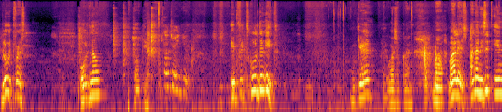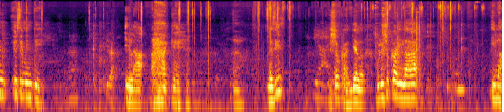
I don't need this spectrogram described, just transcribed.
Blow it first. Cold now? Okay. What I do? If it's cold, then eat. Okay? Ay, wasok ka. Ma, malish. Anan, is it in isiminti? Ila. Ila. Ah, okay. Ah. Lazis? Yeah. Syukran. Yellow. Boleh syukran, Ila. Ila.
